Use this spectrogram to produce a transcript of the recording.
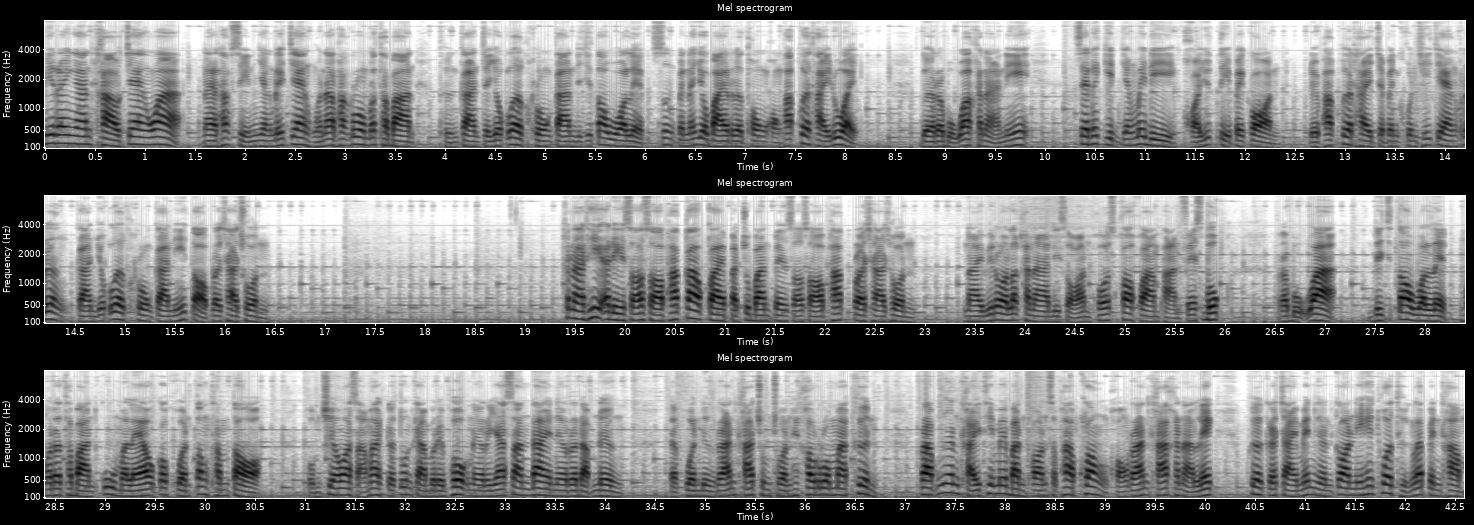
มีรายงานข่าวแจ้งว่านายทักษิณยังได้แจ้งหัวหน้าพักร่วมรัฐบาล ถึงการจะยกเลิกโครงการดิจิ t a ลวอลเล็ตซึ่งเป็นนโยบายเรือธงของพรรคเพื่อไทยด้วย โดยระบุว่าขณะนี้ เศรษฐกิจยังไม่ดีขอยุติไปก่อน โดยพรรคเพื่อไทยจะเป็นคนชี้แจงเรื่องการยกเลิกโครงการนี้ต่อประชาชน ณะที่อดีตสสพักก้าวไกลปัจจุบันเป็นสสพักประชาชน นายวิโรจน์ลักษณาดิศรโพสต์ข้อความผ่าน Facebook ระบุว่าดิจิ t a ลวอลเล็ตเมื่อรัฐบาลกู้มาแล้วก็ควรต้องทำต่อ ผมเชื่อว่าสามารถกระตุ้นการบริโภคในระยะสั้นได้ในระดับหนึ่ง แต่ควรดึงร้านค้าชุมชนให้เข้าร่วมมากขึ้น ปรับเงื่อนไขที่ไม่บั่นทอนสภาพคล่องของร้านค้าขนาดเล็ก เพื่อกระจายเม็ดเงินก้อนนี้ให้ทั่วถึงและเป็นธรรม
